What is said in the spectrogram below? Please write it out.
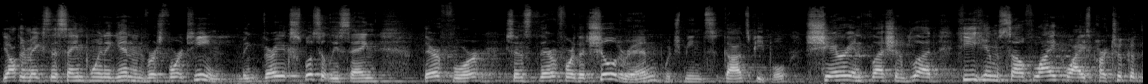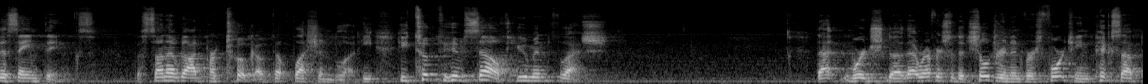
The author makes the same point again in verse 14, very explicitly saying, Therefore, since therefore the children, which means God's people, share in flesh and blood, he himself likewise partook of the same things. The Son of God partook of flesh and blood. He, he took to himself human flesh. That word, that reference to the children in verse 14 picks up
